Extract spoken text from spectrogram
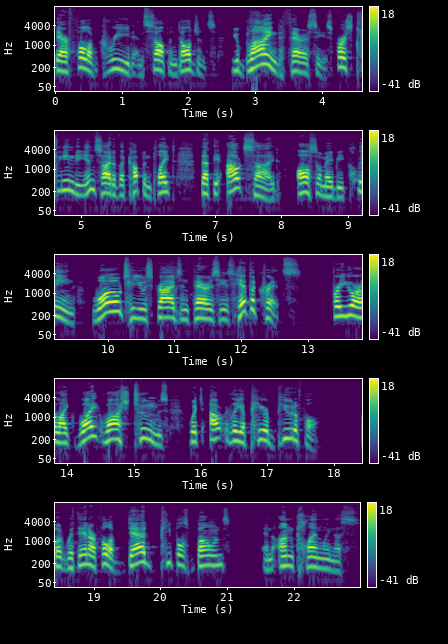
they are full of greed and self indulgence. You blind Pharisees, first clean the inside of the cup and plate, that the outside also may be clean. Woe to you, scribes and Pharisees, hypocrites! For you are like whitewashed tombs, which outwardly appear beautiful, but within are full of dead people's bones and uncleanliness.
